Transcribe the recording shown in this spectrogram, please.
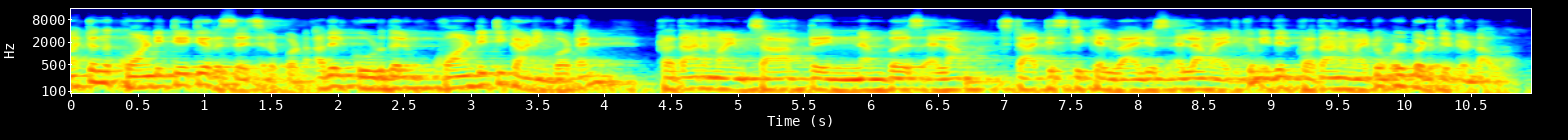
മറ്റൊന്ന് ക്വാണ്ടിറ്റേറ്റീവ് റിസർച്ച് റിപ്പോർട്ട് അതിൽ കൂടുതലും ക്വാണ്ടിറ്റിക്കാണ് ഇമ്പോർട്ടന്റ് പ്രധാനമായും ചാർട്ട് നമ്പേഴ്സ് എല്ലാം സ്റ്റാറ്റിസ്റ്റിക്കൽ വാല്യൂസ് എല്ലാം ആയിരിക്കും ഇതിൽ പ്രധാനമായിട്ടും ഉൾപ്പെടുത്തിയിട്ടുണ്ടാവുക.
